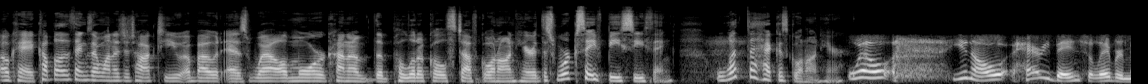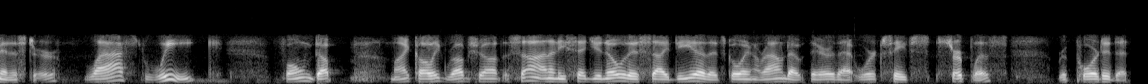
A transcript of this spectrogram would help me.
Okay, a couple of other things I wanted to talk to you about as well, more kind of the political stuff going on here. This WorkSafe BC thing. What the heck is going on here? Well, you know, Harry Bains, the Labour Minister, last week phoned up my colleague Rob Shaw at the Sun, and he said, you know, this idea that's going around out there that WorkSafe's surplus reported at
